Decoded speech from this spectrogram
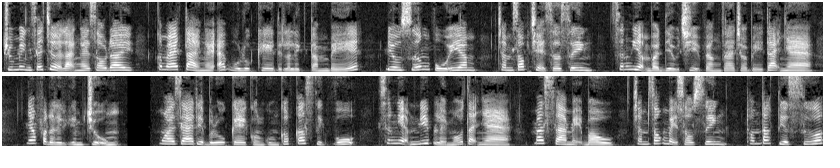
Chúng mình sẽ trở lại ngay sau đây, các mẹ tải ngay app Bluecare để đặt lịch tắm bé, điều dưỡng vú em, chăm sóc trẻ sơ sinh, xét nghiệm và điều trị vàng da cho bé tại nhà, nhắc vào đặt lịch tiêm chủng. Ngoài ra thì Bluecare còn cung cấp các dịch vụ xét nghiệm níp lấy mẫu tại nhà, massage mẹ bầu, chăm sóc mẹ sau sinh, thông tắc tiết sữa,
